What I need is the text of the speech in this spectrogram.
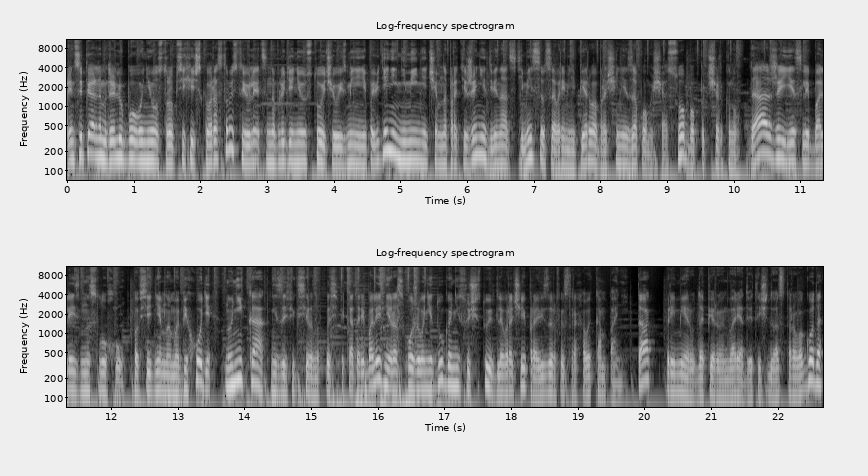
Принципиальным для любого неострого психического расстройства является наблюдение устойчивого изменения поведения не менее чем на протяжении 12 месяцев со времени первого обращения за помощью. Особо подчеркну, даже если болезнь на слуху, в повседневном обиходе, но никак не зафиксирована в классификаторе болезни, расхожего недуга не существует для врачей, провизоров и страховых компаний. Так, к примеру, до 1 января 2022 года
